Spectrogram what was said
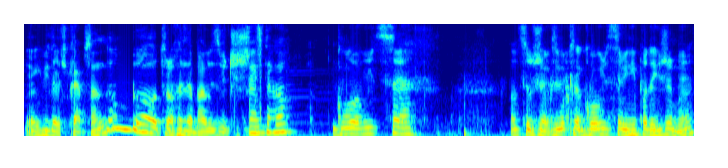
Jak widać kapsan, no było trochę zabawy z wyczyszczeniem tego. Głowice. No cóż, jak zwykle głowice mi nie podejrzymy.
